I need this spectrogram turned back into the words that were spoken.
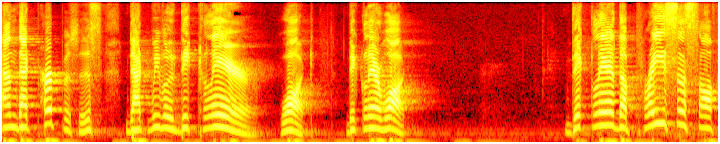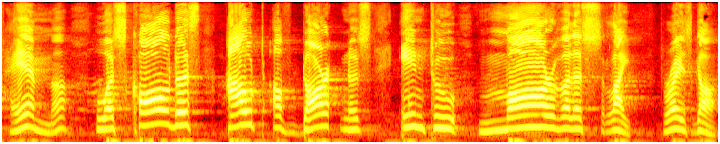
And that purpose is that we will declare what? Declare what? Declare the praises of Him who has called us out of darkness into marvelous light. Praise God.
